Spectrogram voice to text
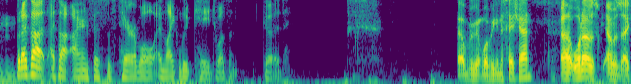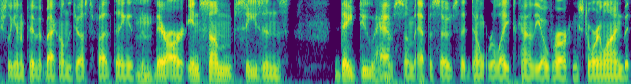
Mhm. But I thought I thought Iron Fist was terrible, and like Luke Cage wasn't good. Uh, what were we- what were we gonna say, Shad? Uh, what I was I was actually going to pivot back on the Justified thing is that Mhm. there are in some seasons they do have some episodes that don't relate to kind of the overarching storyline, but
